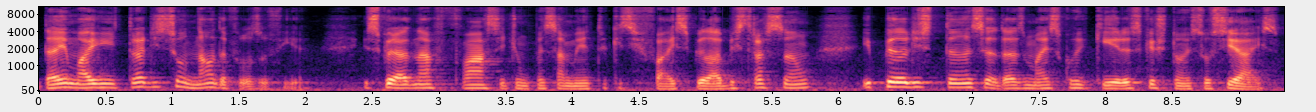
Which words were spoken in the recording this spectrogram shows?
da imagem tradicional da filosofia, esperada na face de um pensamento que se faz pela abstração e pela distância das mais corriqueiras questões sociais.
